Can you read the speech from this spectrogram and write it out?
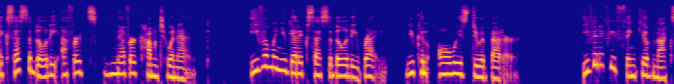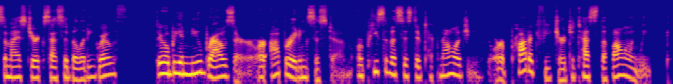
Accessibility efforts never come to an end. Even when you get accessibility right, you can always do it better. Even if you think you have maximized your accessibility growth, there will be a new browser or operating system or piece of assistive technology or a product feature to test the following week.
